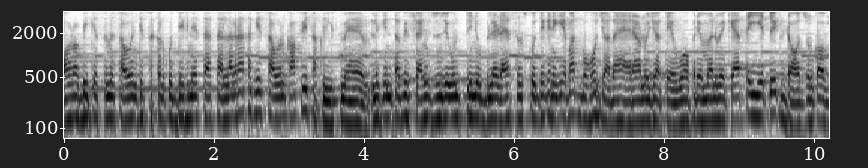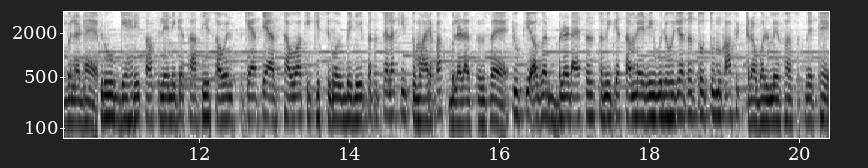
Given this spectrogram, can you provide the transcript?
और अभी के समय सावन की शक्ल को देखने से ऐसा लग रहा था की सावन काफ़ी तकलीफ़ में है। लेकिन तभी फेंग जुंजे उन तीनों ब्लड एसेंस को देखने के बाद बहुत ज़्यादा हैरान हो जाते हैं। वो अपने मन में कहते हैं, ये तो एक डॉजों का ब्लड है। फिर वो गहरी सांस लेने के साथ ही सावन से कहते हैं अच्छा हुआ कि किसी को भी नहीं पता चला कि तुम्हारे पास ब्लड एसेंस है। क्योंकि अगर ब्लड एसेंस सभी के सामने रिवील हो जाता तो तुम काफ़ी ट्रबल में फंस सकते थे।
